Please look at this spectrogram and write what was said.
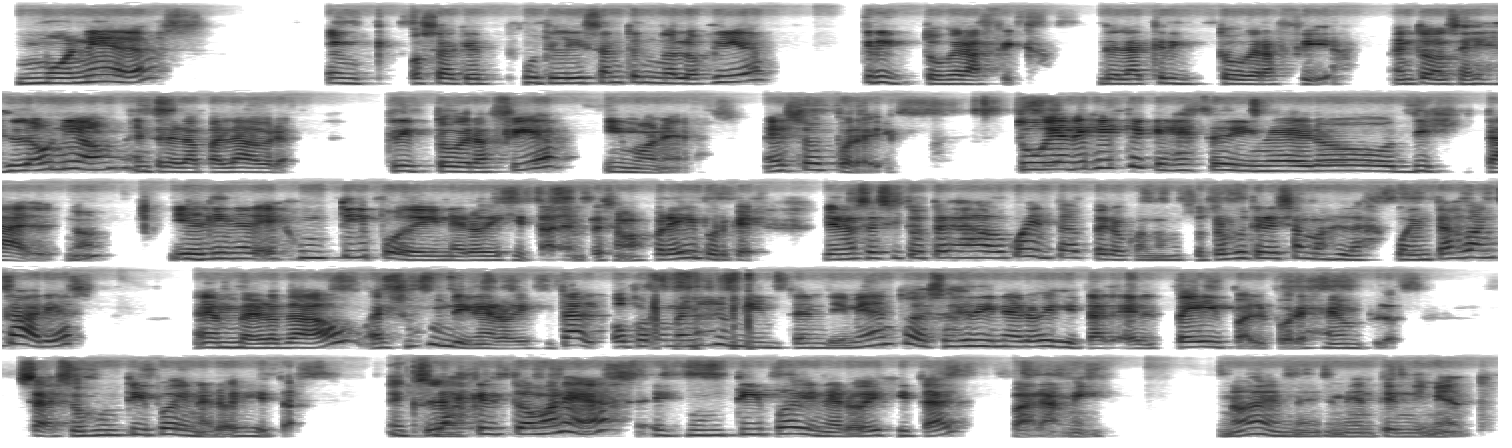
monedas, en, o sea, que utilizan tecnología criptográfica, de la criptografía. Entonces, es la unión entre la palabra criptografía y monedas. Eso por ahí. Tú bien dijiste que es este dinero digital, ¿no? Y el dinero es un tipo de dinero digital. Empecemos por ahí, porque yo no sé si tú te has dado cuenta, pero cuando nosotros utilizamos las cuentas bancarias, en verdad, eso es un dinero digital, o por lo menos en mi entendimiento, eso es dinero digital. El PayPal, por ejemplo. O sea, eso es un tipo de dinero digital. Las criptomonedas es un tipo de dinero digital para mí, ¿no? En mi, en mi, entendimiento.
